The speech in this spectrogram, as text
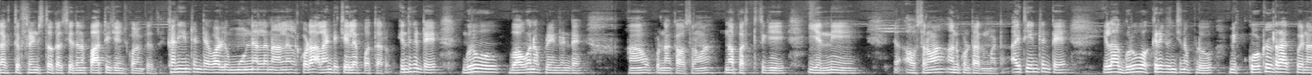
లేకపోతే ఫ్రెండ్స్తో కలిసి ఏదైనా పార్టీ చేయించుకోవాలనిపిస్తుంది. కానీ ఏంటంటే వాళ్ళు మూడు నెలల నాలుగు నెలలు కూడా అలాంటివి చేయలేకపోతారు. ఎందుకంటే గురువు బాగోనప్పుడు ఏంటంటే ఇప్పుడు నాకు అవసరమా? నా పరిస్థితికి ఇవన్నీ అవసరమా అనుకుంటారనమాట అయితే ఏంటంటే ఇలా గురువు వక్రీకరించినప్పుడు మీకు కోట్లు రాకపోయినా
